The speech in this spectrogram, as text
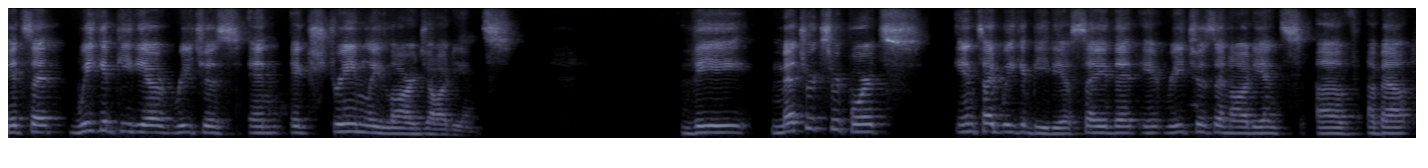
It's that Wikipedia reaches an extremely large audience. The metrics reports inside Wikipedia say that it reaches an audience of about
